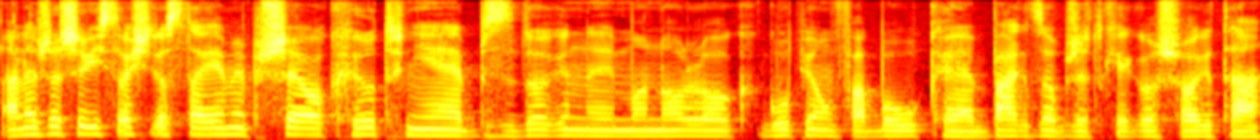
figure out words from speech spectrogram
ale w rzeczywistości dostajemy przeokrutnie bzdurny monolog, głupią fabułkę, bardzo brzydkiego shorta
